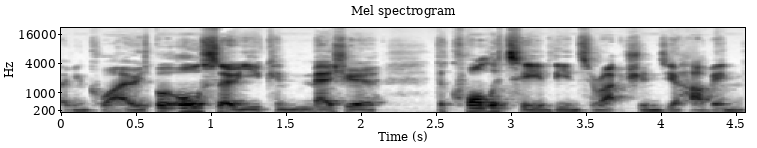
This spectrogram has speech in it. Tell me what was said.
of inquiries. But also you can measure the quality of the interactions you're having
